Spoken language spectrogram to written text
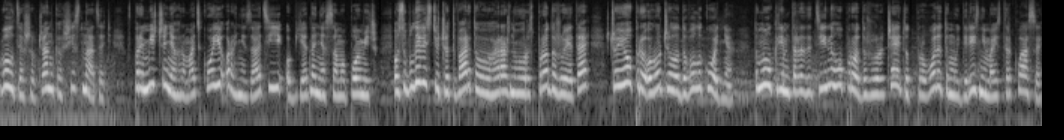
вулиця Шевченка, 16, в приміщення громадської організації Об'єднання Самопоміч. Особливістю четвертого гаражного розпродажу є те, що його приурочили до Великодня. Тому, окрім традиційного продажу речей, тут проводитимуть різні майстер-класи.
